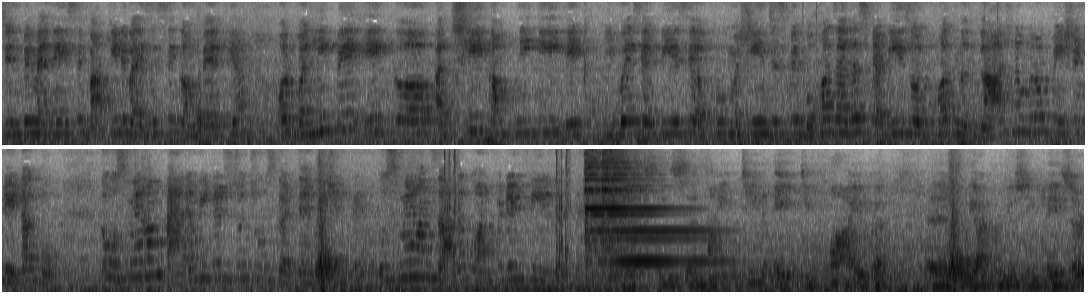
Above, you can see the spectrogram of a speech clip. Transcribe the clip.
जिन पे मैंने इसे बाकी डिवाइसेस से कंपेयर किया और वहीं पे एक अच्छी कंपनी की एक यूएस एफडीए से अप्रूव मशीन जिसपे बहुत ज़्यादा स्टडीज़ और बहुत large number of patient data हो तो उसमें हम पैरामीटर्स जो चूज करते हैं पेशेंट पे उसमें हम ज्यादा कॉन्फिडेंट फील करते हैं Since uh, 1985 uh, we are producing laser,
